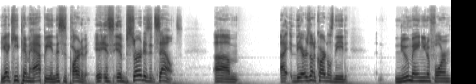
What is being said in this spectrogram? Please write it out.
you got to keep him happy, and this is part of it. It's absurd as it sounds. Um, I, the Arizona Cardinals need new main uniform,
